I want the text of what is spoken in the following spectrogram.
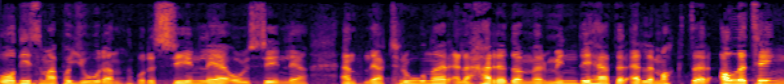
og de som er på jorden, både synlige og usynlige, enten det er troner eller herredømmer, myndigheter eller makter. Alle ting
